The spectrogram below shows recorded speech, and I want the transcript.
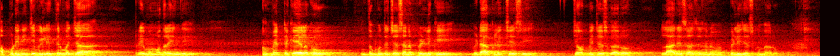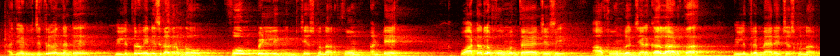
అప్పటి నుంచి వీళ్ళిద్దరి మధ్య ప్రేమ మొదలైంది. మెట్టకేలకు ఇంతకుముందు చేసిన పెళ్ళికి విడాకులు ఇచ్చేసి జాబ్ బిజోస్ గారు లారీ సాజను పెళ్ళి చేసుకున్నారు. అయితే విచిత్రం ఏంటంటే వీళ్ళిద్దరూ వెనిస్ నగరంలో ఫోమ్ పెళ్ళి చేసుకున్నారు. ఫోమ్ అంటే వాటర్లో ఫోమ్ను తయారు చేసి ఆ ఫోమ్లో జలకాలు ఆడుతా వీళ్ళిద్దరూ మ్యారేజ్ చేసుకున్నారు.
